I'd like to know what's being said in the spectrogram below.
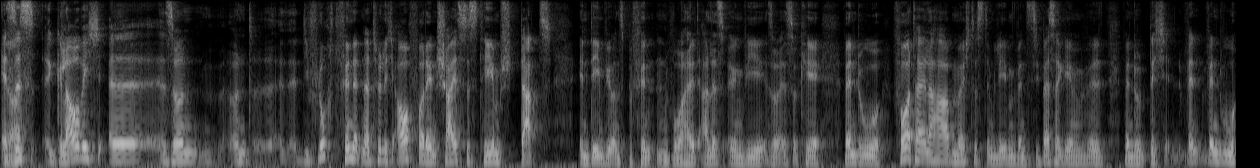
es Ja. ist, glaube ich, äh, so ein, und äh, die Flucht findet natürlich auch vor den Scheißsystemen statt, in dem wir uns befinden, wo halt alles irgendwie so ist, okay, wenn du Vorteile haben möchtest im Leben, wenn es dir besser gehen will, wenn du dich, wenn, wenn du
